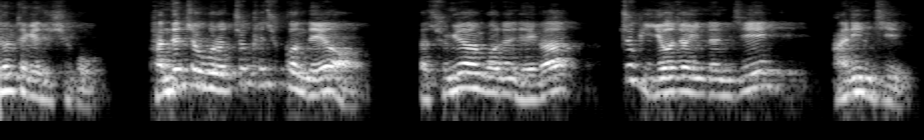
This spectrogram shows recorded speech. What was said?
선택해 주시고 반대쪽으로 쭉 해줄 건데요. 자, 중요한 거는 얘가 쭉 이어져 있는지 아닌지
